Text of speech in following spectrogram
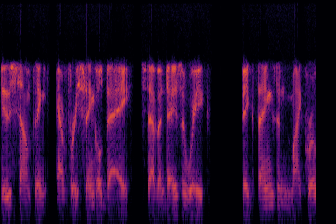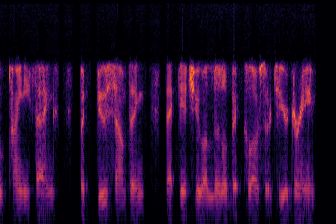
Do something every single day, seven days a week, big things and micro, tiny things, but do something that gets you a little bit closer to your dream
